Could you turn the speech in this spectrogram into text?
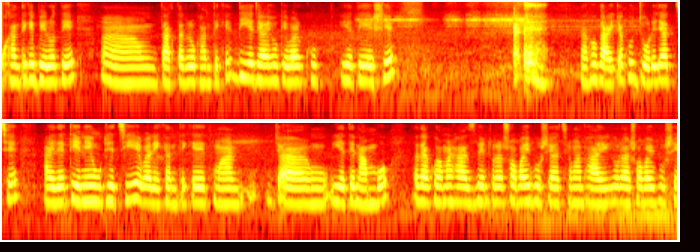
ওখান থেকে বেরোতে ডাক্তারের ওখান থেকে। দিয়ে যাই হোক এবার খুব ইয়েতে এসে। দেখো গাড়িটা খুব জোরে যাচ্ছে। এদের ট্রেনে উঠেছি, এবার এখান থেকে তোমার যা ইয়েতে নামবো। দেখো আমার হাজব্যান্ড ওরা সবাই বসে আছে, আমার ভাই ওরা সবাই বসে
